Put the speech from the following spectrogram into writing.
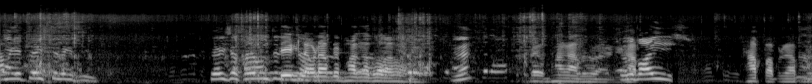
আমি তেইশ চলে গেছি। তেইশে ছয় উনত্রিশ ওটা আপনি ভাঙা ধরা হয়? হ্যাঁ ভাঙা ধরা হয় বাইশ। হাফ আপনি আপনি।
